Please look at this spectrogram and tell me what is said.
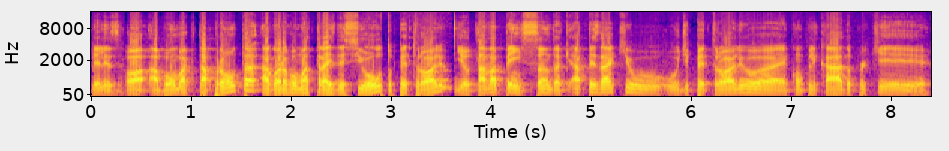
Beleza. Ó, a bomba aqui tá pronta. Agora vamos atrás desse outro petróleo. E eu tava pensando aqui, apesar que o, o de petróleo é complicado porque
